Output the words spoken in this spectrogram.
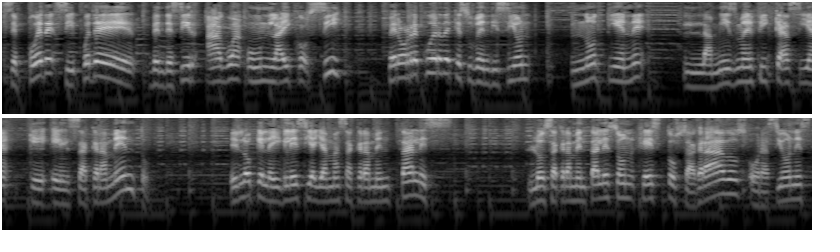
¿se puede, si puede bendecir agua un laico? Sí, pero recuerde que su bendición no tiene la misma eficacia que el sacramento. Es lo que la iglesia llama sacramentales. Los sacramentales son gestos sagrados, oraciones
